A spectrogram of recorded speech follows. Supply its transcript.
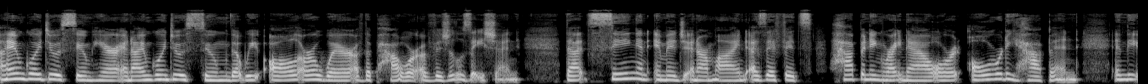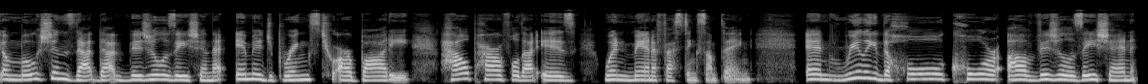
I am going to assume here, and I'm going to assume that we all are aware of the power of visualization, that seeing an image in our mind as if it's happening right now or it already happened, and the emotions that that visualization, that image brings to our body, how powerful that is when manifesting something. And really the whole core of visualization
